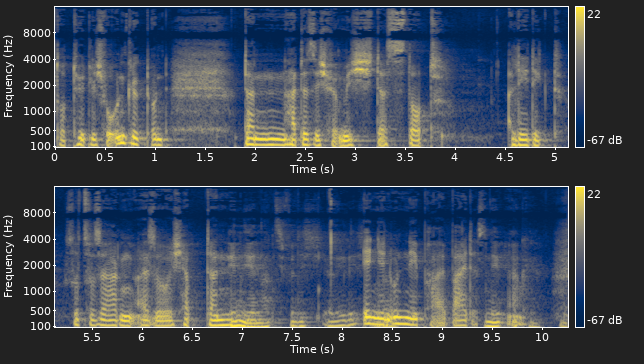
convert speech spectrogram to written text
dort tödlich verunglückt und dann hatte sich für mich das dort erledigt sozusagen. Also ich habe dann Indien hat sich für dich erledigt? Indien oder? und Nepal beides. Nee, ja. okay. okay.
